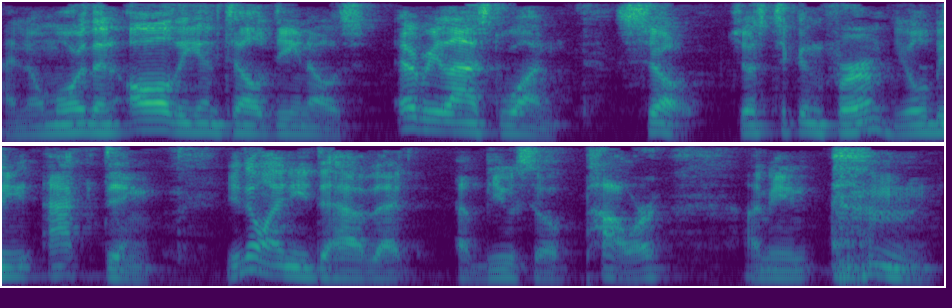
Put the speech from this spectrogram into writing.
I know more than all the Intel Dinos, every last one. So, just to confirm, you'll be acting. You know I need to have that abuse of power. I mean,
